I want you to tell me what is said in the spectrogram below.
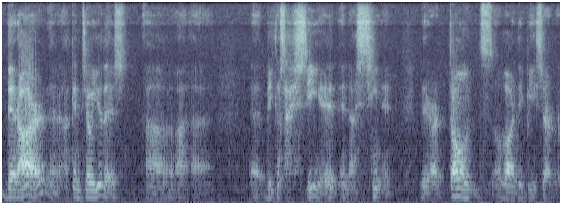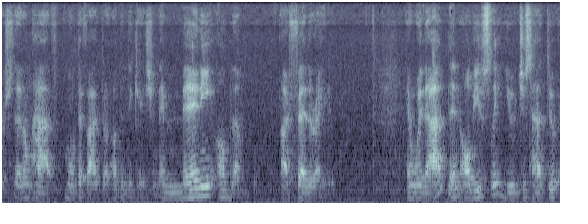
there are, and I can tell you this uh, uh, uh, because I see it and I've seen it. There are tons of RDP servers that don't have multi-factor authentication, and many of them are federated. And with that, then obviously you just had to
